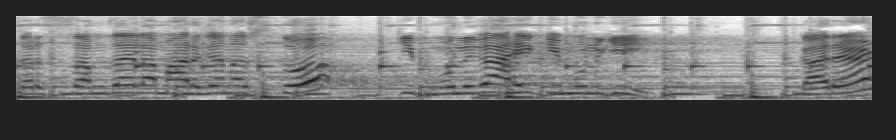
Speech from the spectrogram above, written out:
तर समजायला मार्ग नसतो की मुलगा आहे की मुलगी. कारण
